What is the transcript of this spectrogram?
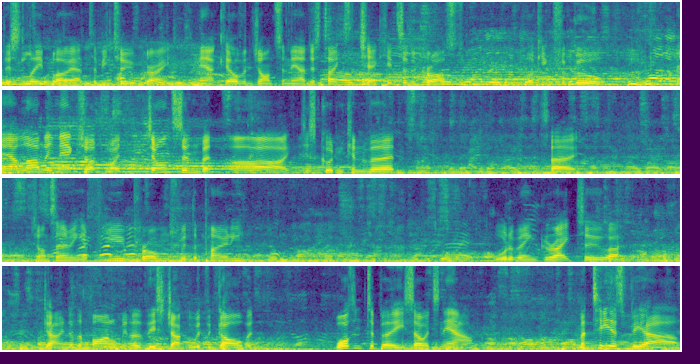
this lead blowout to be too great. Now Kelvin Johnson now just takes the check, hits it across, looking for Gould. Now lovely neck shot by Johnson, but oh, just couldn't convert. So Johnson having a few problems with the pony. Would have been great to uh, go into the final minute of this chukka with the goal, but wasn't to be, so it's now. Matias Vial,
